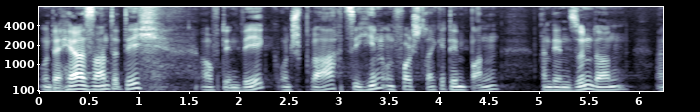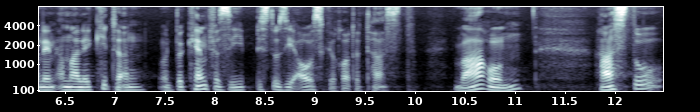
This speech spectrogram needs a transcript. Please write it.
Und der Herr sandte dich auf den Weg und sprach, zieh hin und vollstrecke den Bann an den Sündern, an den Amalekitern und bekämpfe sie, bis du sie ausgerottet hast. Warum hast du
